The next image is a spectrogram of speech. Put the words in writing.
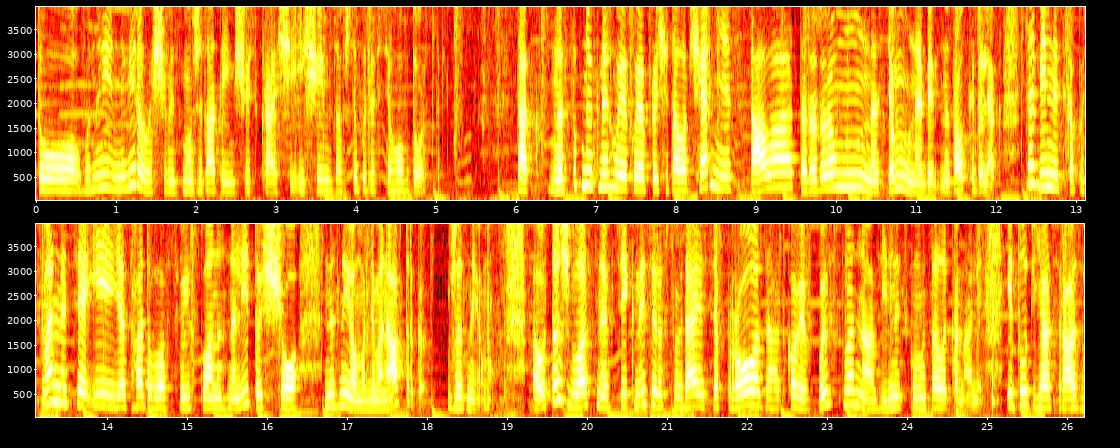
то вони не вірили, що він зможе дати їм щось краще і що їм завжди буде всього вдосталь. Так, наступною книгою, яку я прочитала в червні, стала тарарарам на сьомому небі Наталки Доляк. Це вінницька письменниця, і я згадувала в своїх планах на літо, що незнайома для мене авторка вже знайома. Е, Отож, власне, в цій книзі розповідається про загадкові вбивства на Вінницькому телеканалі. І тут я зразу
